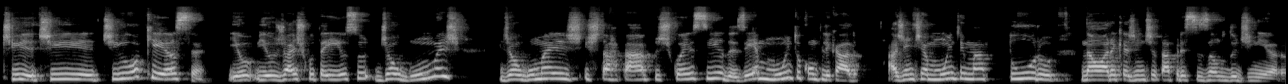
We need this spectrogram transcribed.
te, te, te enlouqueça. E eu, eu já escutei isso de algumas, de algumas startups conhecidas, e é muito complicado. A gente é muito imaturo na hora que a gente está precisando do dinheiro.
